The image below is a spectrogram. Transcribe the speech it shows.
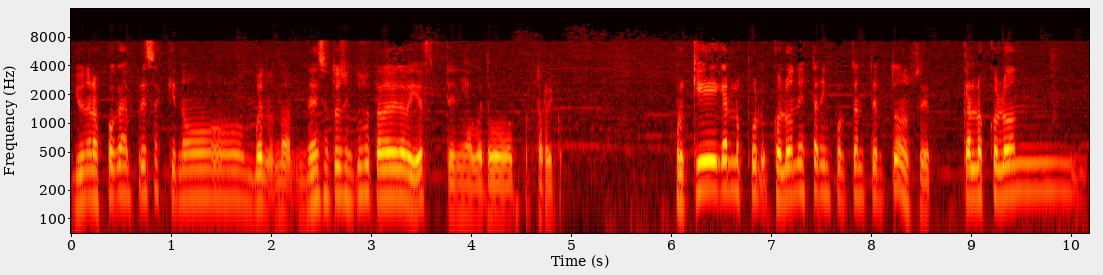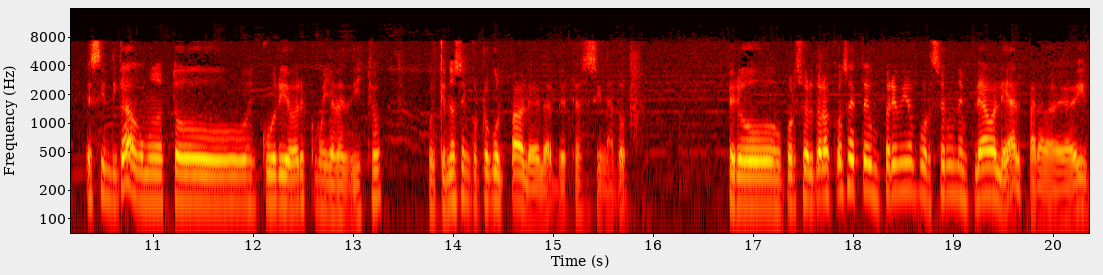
Y una de las pocas empresas que no. Bueno, no, en ese entonces incluso WWF tenía veto a Puerto Rico. ¿Por qué Carlos Colón es tan importante entonces? Carlos Colón es indicado como uno de estos encubridores, como ya les he dicho, porque no se encontró culpable de, la- de este asesinato. Pero por sobre todas las cosas, este es un premio por ser un empleado leal para David,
